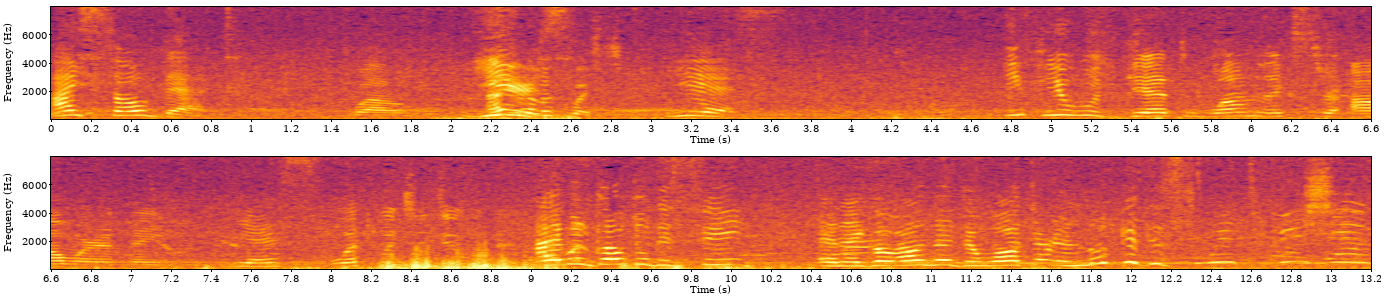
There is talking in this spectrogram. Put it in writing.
I saw that. wow. I have Years. a question. Yes, If you would get one extra hour a day, yes. what would you do with it? I will go to the sea and I go under the water and look at the sweet fishes.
